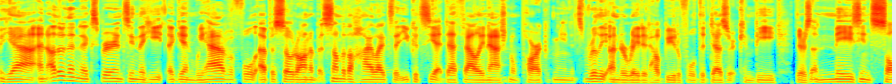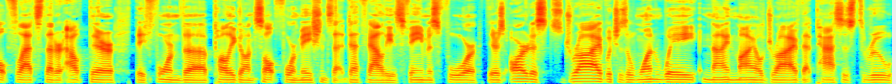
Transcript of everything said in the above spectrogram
Yeah, and other than experiencing the heat, again, we have a full episode on it, but some of the highlights that you could see at Death Valley National Park, I mean, it's really underrated how beautiful the desert can be. There's amazing salt flats that are out there. They form the polygon salt formations that Death Valley is famous for. There's Artist's Drive, which is a one way, nine mile drive that passes through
